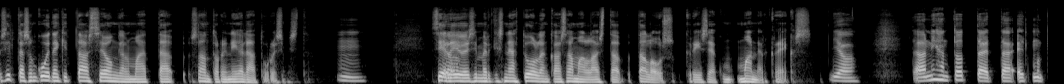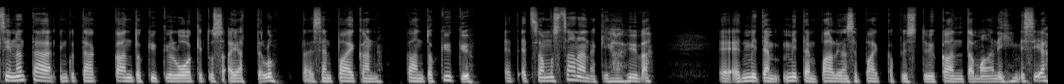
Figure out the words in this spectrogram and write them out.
sitten tässä on kuitenkin taas se ongelma, että Santorini elää turismista. Mm. Siellä Joo. ei ole esimerkiksi nähty ollenkaan samanlaista talouskriisiä kuin Manner-Kreikassa. Joo, tämä on ihan totta, että, että mutta siinä on tämä, niin tämä kantokykyluokitusajattelu tai sen paikan kantokyky. Että, että se on musta sananakin ihan hyvä, että miten, miten paljon se paikka pystyy kantamaan ihmisiä,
